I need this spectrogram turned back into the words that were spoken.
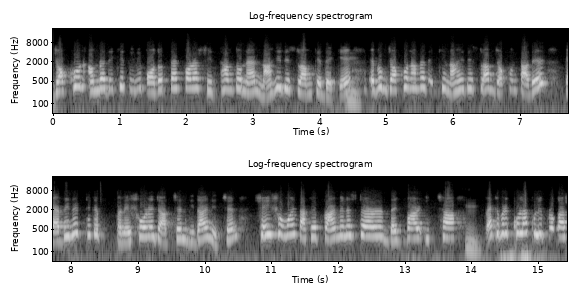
যখন আমরা দেখি তিনি পদত্যাগ করার সিদ্ধান্ত নেন নাহিদ ইসলামকে ডেকে এবং যখন আমরা দেখি নাহিদ ইসলাম যখন তাদের ক্যাবিনেট থেকে মানে সরে যাচ্ছেন বিদায় নিচ্ছেন সেই সময় তাকে প্রাইম মিনিস্টার দেখবার ইচ্ছা একেবারে খোলাখুলি প্রকাশ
